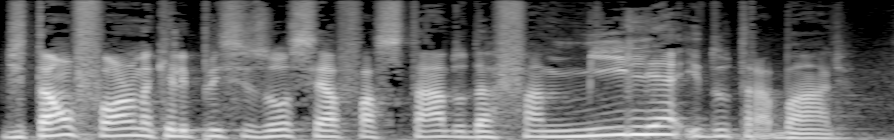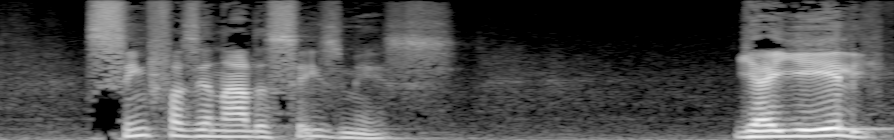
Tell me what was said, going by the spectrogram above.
de tal forma que ele precisou ser afastado da família e do trabalho, sem fazer nada seis meses. E aí ele,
